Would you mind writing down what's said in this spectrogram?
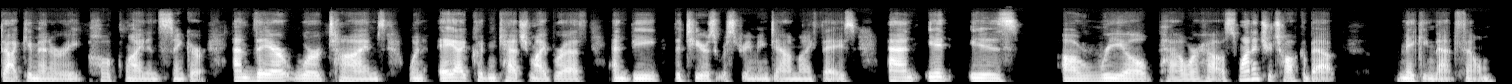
documentary hook line and sinker. And there were times when a i couldn't catch my breath and b the tears were streaming down my face. And it is a real powerhouse. Why don't you talk about making that film?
